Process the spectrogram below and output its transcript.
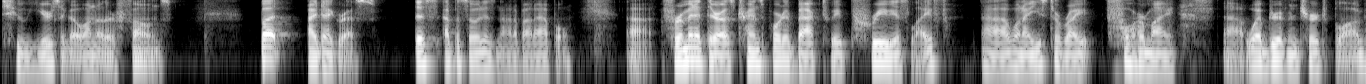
two years ago on other phones. But I digress. This episode is not about Apple. Uh, for a minute there, I was transported back to a previous life uh, when I used to write for my uh, web driven church blog.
